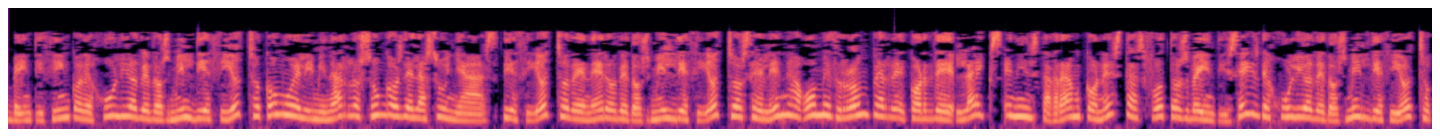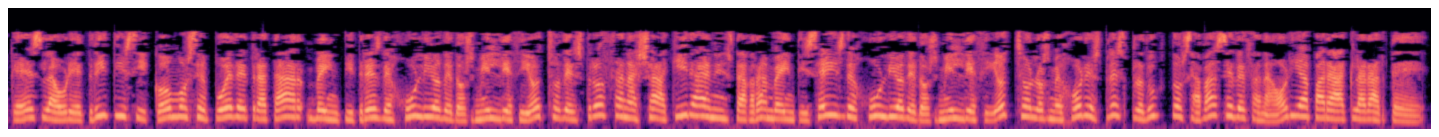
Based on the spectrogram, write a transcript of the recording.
25 de julio de 2018 Cómo eliminar los hongos de las uñas 18 de enero de 2018 Selena Gómez rompe récord de likes en Instagram con estas fotos. 26 de julio de 2018 que es la uretritis y cómo se puede tratar 23 de julio de 2018 destrozan a Shakira en Instagram. 26 de julio de 2018 los mejores tres productos a base de zanahoria para aclararte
